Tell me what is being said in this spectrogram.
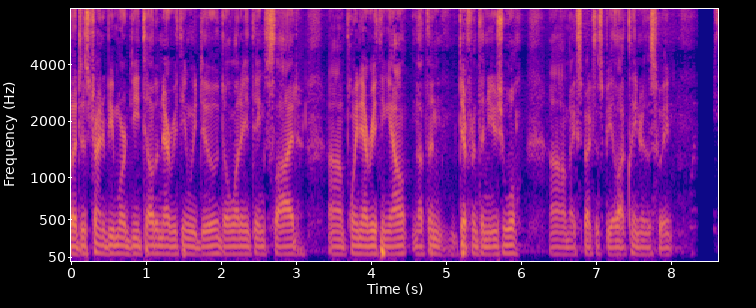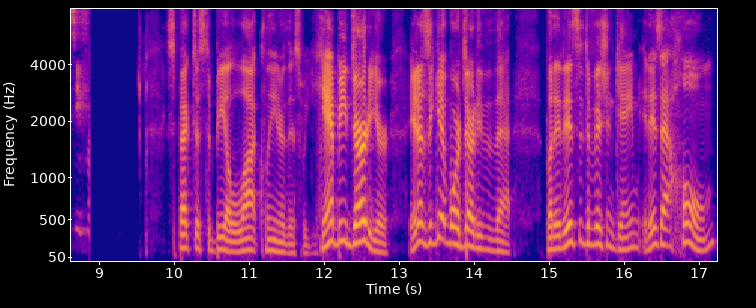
but just trying to be more detailed in everything we do. Don't let anything slide. Um, point everything out. Nothing different than usual. Um, I expect us to be a lot cleaner this week. Expect us to be a lot cleaner this week. You can't be dirtier. It doesn't get more dirty than that. But it is a division game. It is at home.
